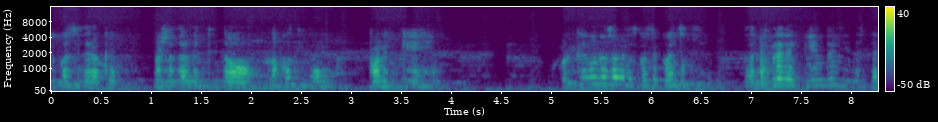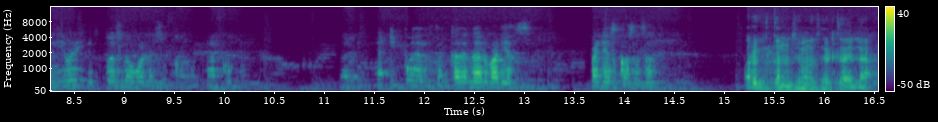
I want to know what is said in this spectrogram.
Yo considero que personalmente no, no continuaría porque, porque uno sabe las consecuencias. tú le defiendes y él está libre y después lo vuelves a como una y puede desencadenar varias, varias cosas. Ahora que conocemos acerca de la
